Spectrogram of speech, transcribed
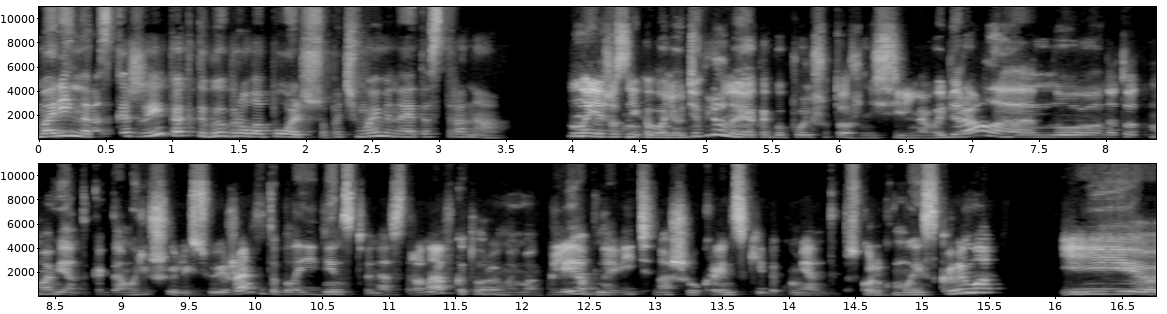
Марина, расскажи, как ты выбрала Польшу? Почему именно эта страна? Ну, я сейчас никого не удивлю, но я как бы Польшу тоже не сильно выбирала, но на тот момент, когда мы решились уезжать, это была единственная страна, в которой мы могли обновить наши украинские документы, поскольку мы из Крыма, и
